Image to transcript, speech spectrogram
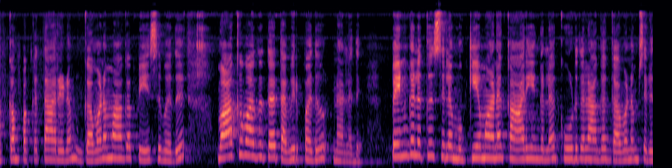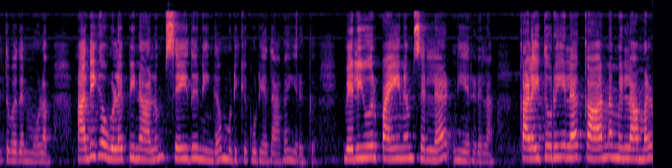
அக்கம் பக்கத்தாரிடம் கவனமாக பேசுவது வாக்குவாதத்தை தவிர்ப்பது நல்லது. பெண்களுக்கு சில முக்கியமான காரியங்களை கூடுதலாக கவனம் செலுத்துவதன் மூலம் அதிக உழைப்பினாலும் செய்து நீங்கள் முடிக்கக்கூடியதாக இருக்குது வெளியூர் பயணம் செல்ல நேரிடலாம். கலைத்துறையில் காரணம் இல்லாமல்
